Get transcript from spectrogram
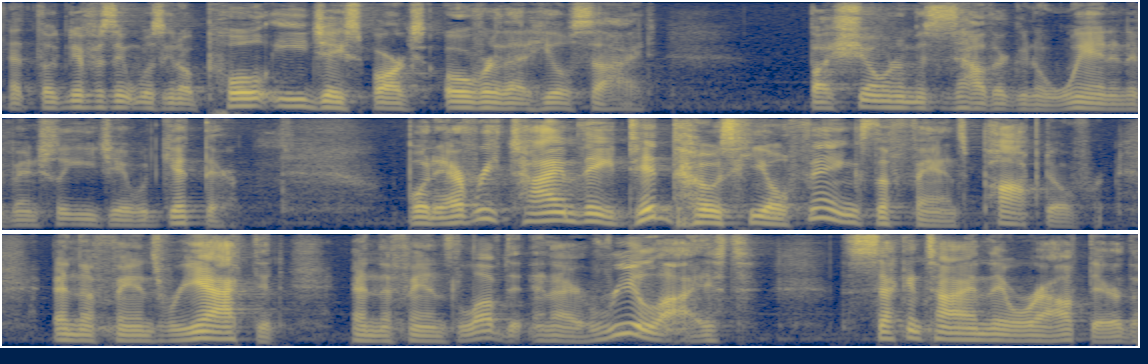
That Thugnificent was going to pull EJ Sparks over to that heel side by showing him this is how they're going to win, and eventually EJ would get there. But every time they did those heel things, the fans popped over it, and the fans reacted, and the fans loved it. And I realized the second time they were out there, the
